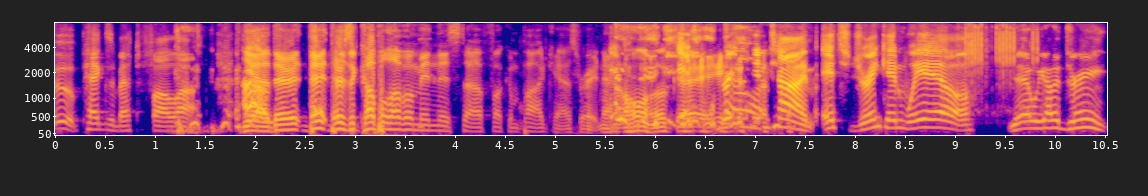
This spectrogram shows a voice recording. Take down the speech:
Ooh, Peg's about to fall off. Yeah, Oh. there, there there's a couple of them in this uh, fucking podcast right now. It's Okay. drinking time. It's drinking wheel. Yeah, we got to drink.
